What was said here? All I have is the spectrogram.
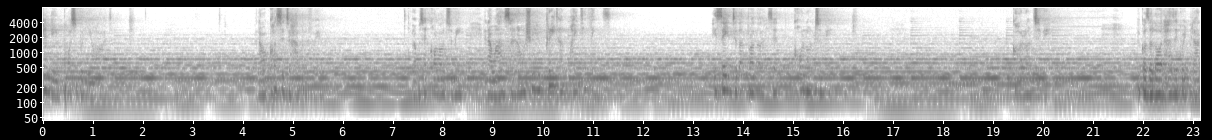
imagine the impossible in your heart. And I will cause it to happen for you. The Bible said, Call unto me, and I will answer, and I will show you great and mighty things. He's saying to that brother, He said, Call unto me. Call unto me. Because the Lord has a great plan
